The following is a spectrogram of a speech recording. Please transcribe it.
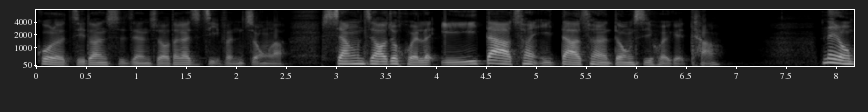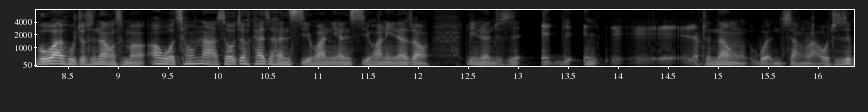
过了几段时间之后，大概是几分钟了，香蕉就回了一大串一大串的东西回给他。内容不外乎就是那种什么啊，我从哪时候就开始很喜欢你，很喜欢你那种令人就是呃呃呃的那种文章啦。我就是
